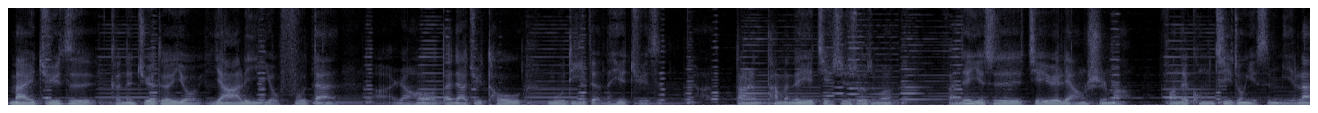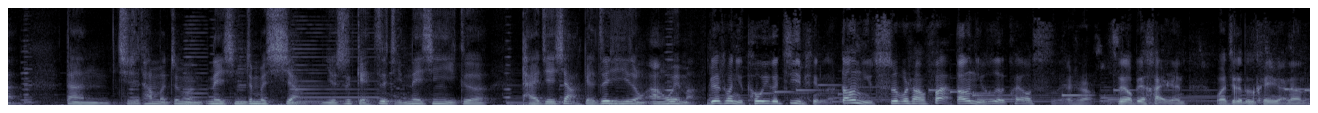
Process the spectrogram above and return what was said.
买橘子可能觉得有压力有负担啊，然后大家去偷墓地的那些橘子，啊当然他们那些解释说什么，反正也是节约粮食嘛，放在空气中也是糜烂。但其实他们这么内心这么想，也是给自己内心一个台阶下，给自己一种安慰嘛。别说你偷一个祭品了，当你吃不上饭，当你饿得快要死的时候，只要别害人，我这个都可以原谅的。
